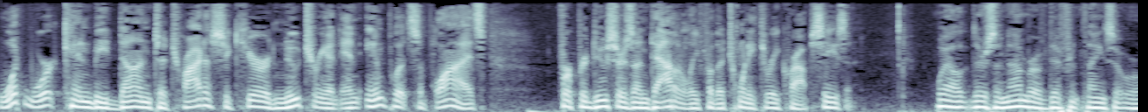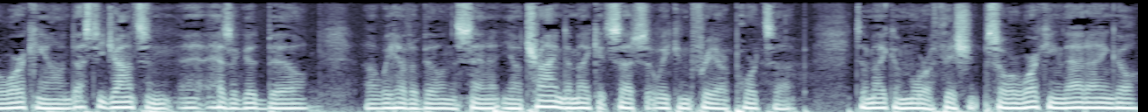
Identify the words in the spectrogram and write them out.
what work can be done to try to secure nutrient and input supplies for producers undoubtedly for the 23 crop season? Well, there's a number of different things that we're working on. Dusty Johnson uh, has a good bill. Uh, we have a bill in the Senate, you know, trying to make it such that we can free our ports up to make them more efficient. So we're working that angle.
